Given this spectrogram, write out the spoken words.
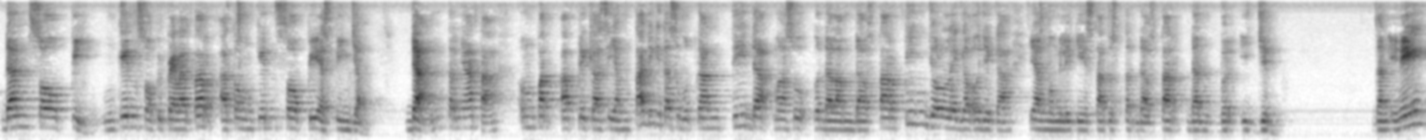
dan Shopee. Mungkin Shopee Pay Letter atau mungkin Shopee S Pinjam. Dan ternyata empat aplikasi yang tadi kita sebutkan tidak masuk ke dalam daftar pinjol legal OJK yang memiliki status terdaftar dan berizin. Dan ini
